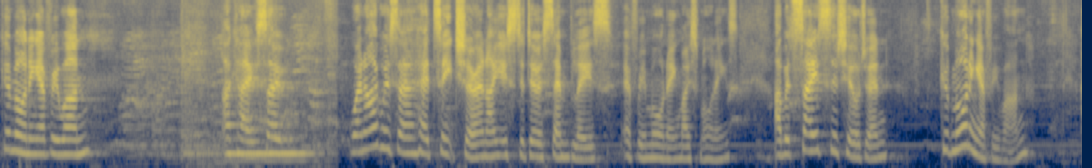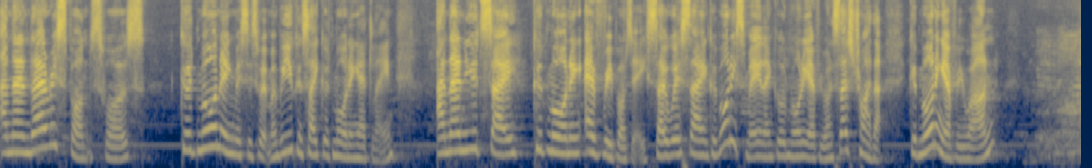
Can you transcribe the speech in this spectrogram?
Good morning, everyone. Okay, so when I was a head teacher and I used to do assemblies every morning, most mornings, I would say to the children, Good morning, everyone. And then their response was, Good morning, Mrs. Whitman. But you can say, Good morning, Edlene. And then you'd say, Good morning, everybody. So we're saying, Good morning to me, and then Good morning, everyone. So let's try that. Good morning, everyone. Good morning,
